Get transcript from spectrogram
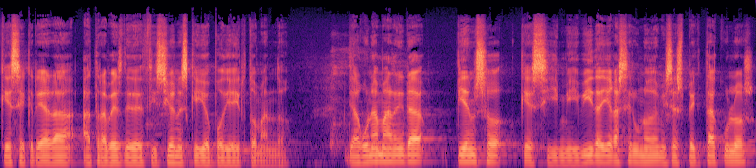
que se creara a través de decisiones que yo podía ir tomando. De alguna manera pienso que si mi vida llega a ser uno de mis espectáculos,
